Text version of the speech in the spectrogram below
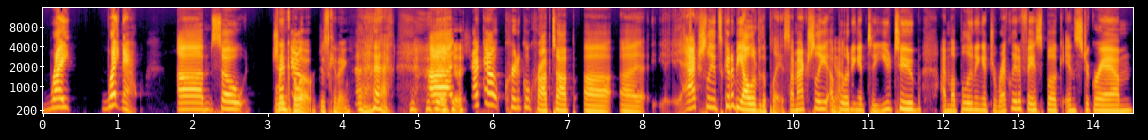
right right now. Um, so Link check out below. Just kidding. uh, check out Critical Crop Top. Uh, uh, actually, it's going to be all over the place. I'm actually uploading it to YouTube. I'm uploading it directly to Facebook, Instagram.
